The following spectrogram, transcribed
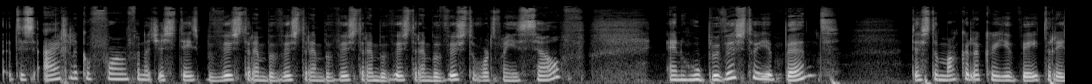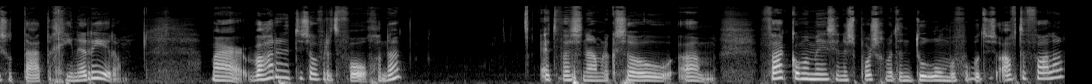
Het is eigenlijk een vorm van dat je steeds bewuster en bewuster en bewuster en bewuster en bewuster wordt van jezelf. En hoe bewuster je bent, des te makkelijker je weet resultaten genereren. Maar we hadden het dus over het volgende. Het was namelijk zo. Um, vaak komen mensen in de sportschool met een doel om bijvoorbeeld dus af te vallen.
